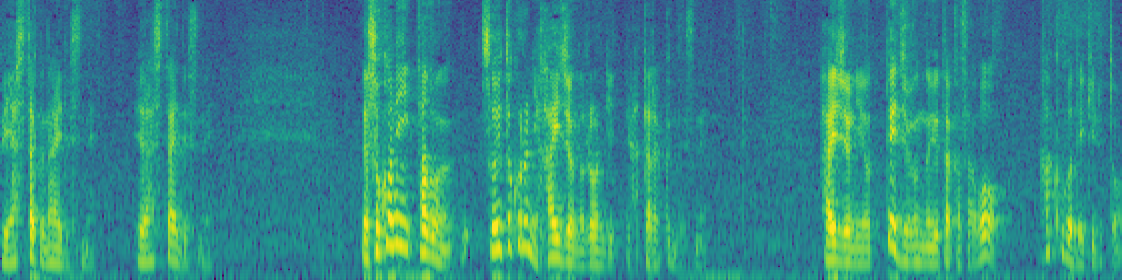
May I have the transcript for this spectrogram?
増やしたくないですね減らしたいですね。でそこに多分そういうところに排除の論理って働くんですね。排除によって自分の豊かさを確保できると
